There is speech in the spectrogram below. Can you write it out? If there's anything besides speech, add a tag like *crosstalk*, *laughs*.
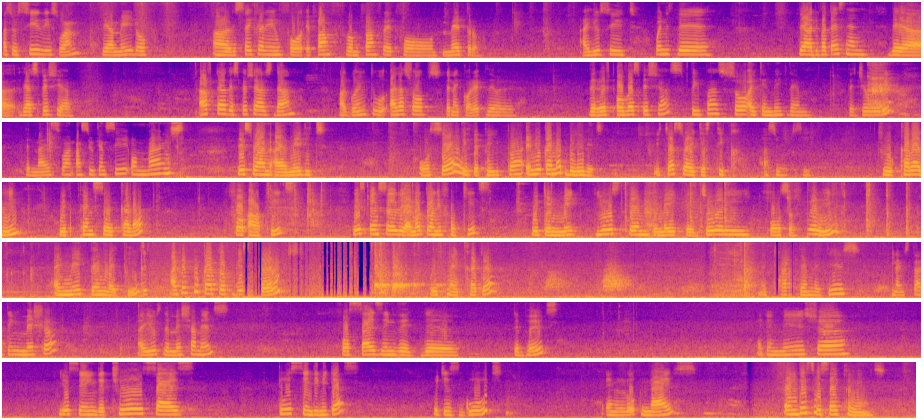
As you see this one, they are made of uh, recycling for a pamp from pamphlet for metro. I use it when it's the they are advertising they are special. After the special is done, are going to other shops, then I collect the, the leftover specials, papers, so I can make them the jewelry, the nice one. As you can see on mine, this one I made it also with the paper, and you cannot believe it. It's just like a stick, as you see, to coloring with pencil color for our kids. These pencils, they are not only for kids, we can make use them to make the jewelry also. Jewelry, I make them like this. I have to cut off this bolts with my cutter. I cut them like this. And I'm starting measure. I use the measurements for sizing the, the, the birds. I can measure using the two size two centimeters which is good. And look nice. And this recycling.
